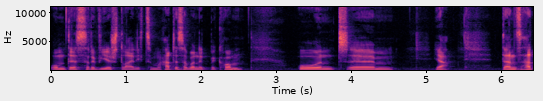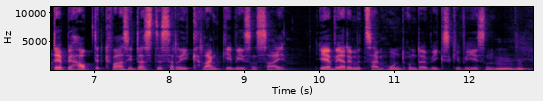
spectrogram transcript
um das Revier streitig zu machen. Hat es aber nicht bekommen. Und ähm, ja, dann hat er behauptet quasi, dass das Reh krank gewesen sei. Er wäre mit seinem Hund unterwegs gewesen. Mhm.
